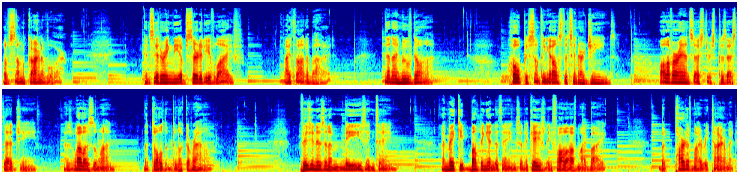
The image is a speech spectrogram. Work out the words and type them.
of some carnivore. Considering the absurdity of life, I thought about it. Then I moved on. Hope is something else that's in our genes. All of our ancestors possessed that gene, as well as the one that told them to look around. Vision is an amazing thing. I may keep bumping into things and occasionally fall off my bike, but part of my retirement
